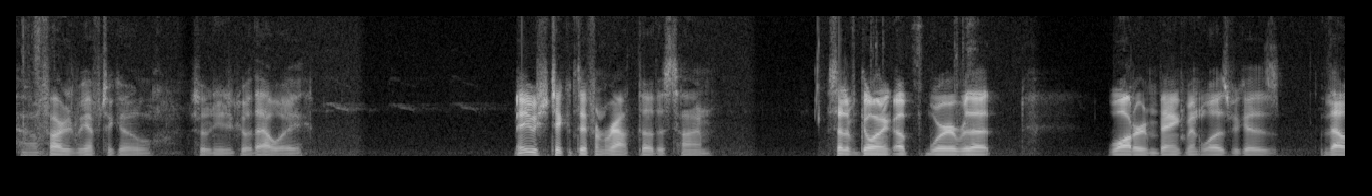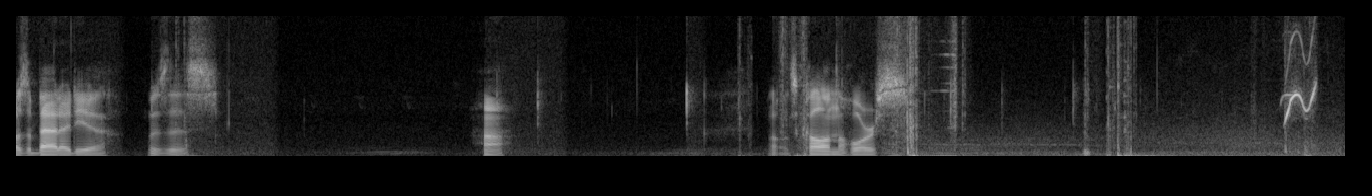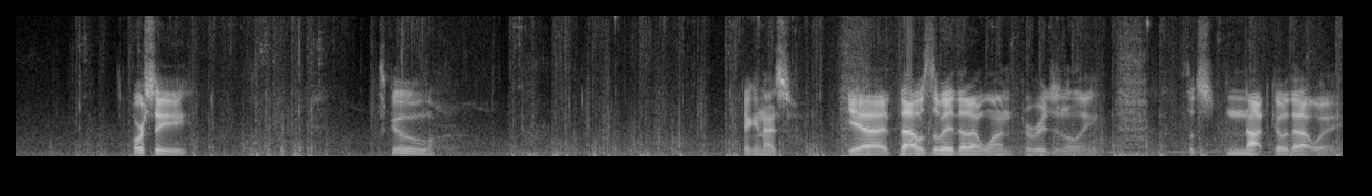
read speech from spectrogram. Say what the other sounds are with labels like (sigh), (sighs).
How far did we have to go? So we need to go that way. Maybe we should take a different route, though, this time. Instead of going up wherever that water embankment was, because that was a bad idea. What is this? Huh. Well, let's call him the horse. Horsey! Let's go. Take a nice... Yeah, that was the way that I went originally. So let's not go that way.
